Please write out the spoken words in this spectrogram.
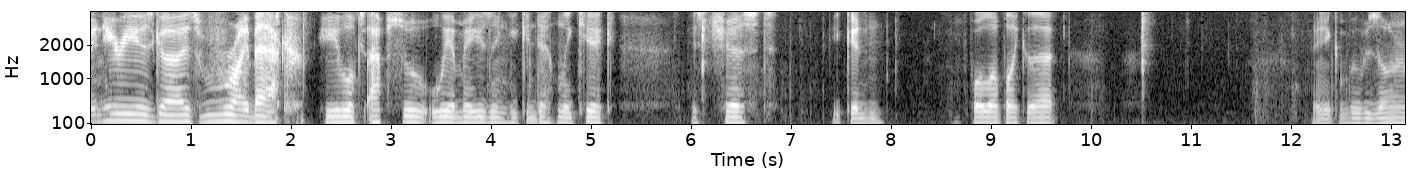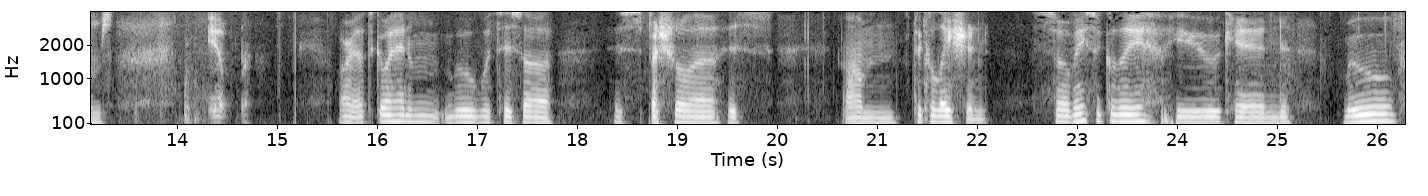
And here he is, guys, Ryback. He looks absolutely amazing. He can definitely kick his chest. He can pull up like that. And he can move his arms. Yep. Alright, let's go ahead and move with his, uh, his special, uh, his, um, tickleation. So basically, you can move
